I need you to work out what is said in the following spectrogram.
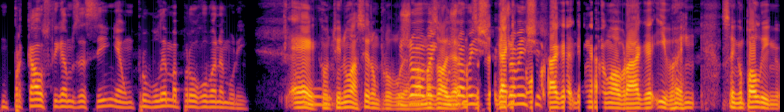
um percalço, digamos assim, é um problema para o Ruben Amorim. É, o, continua a ser um problema. Jovem, mas olha, jovens, mas ganharam, jovens... ao Braga, ganharam ao Braga e bem, sem o Paulinho.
